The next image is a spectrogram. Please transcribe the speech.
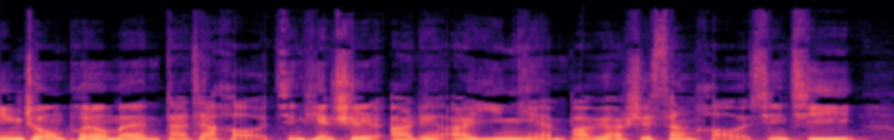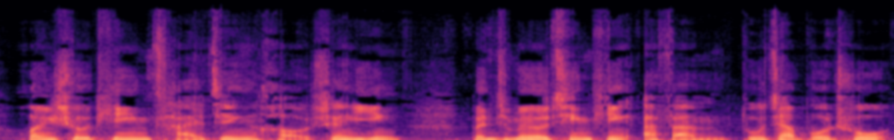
听众朋友们，大家好，今天是二零二一年八月二十三号，星期一，欢迎收听《财经好声音》。本节目由蜻蜓 FM 独家播出。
